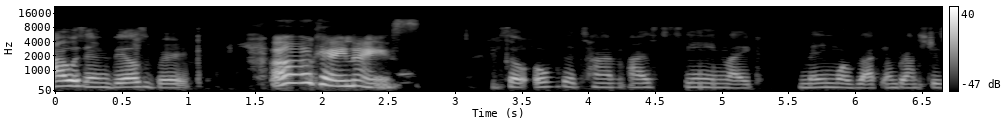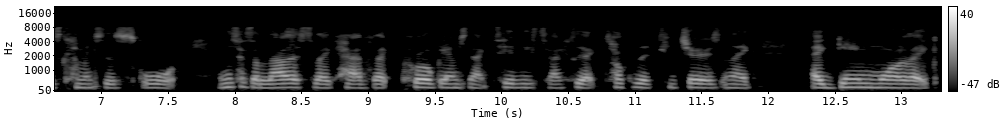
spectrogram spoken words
I was in Vailsburg. Oh, okay, nice. So over the time, I've seen like many more Black and Brown teachers come into the school, and this has allowed us to like have like programs and activities to actually like talk with the teachers and like like gain more like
